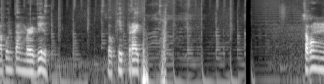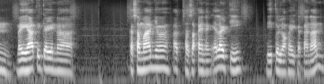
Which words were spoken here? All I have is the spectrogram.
papuntang Merville. So keep right. So kung may hatid kayo na kasama nyo at sasakay ng LRT, dito lang kayo kakanan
